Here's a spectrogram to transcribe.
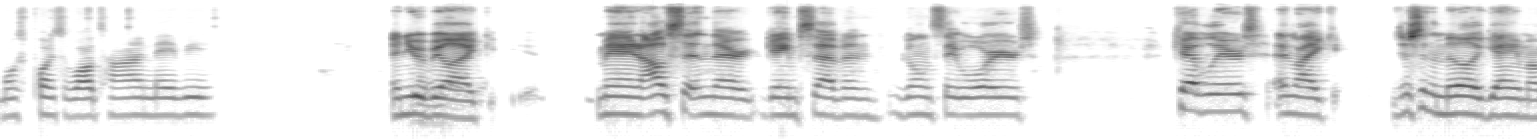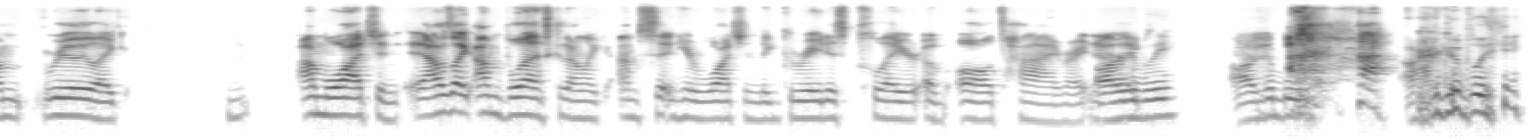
most points of all time, maybe. And you would be um, like, man, I was sitting there, game seven, Golden State Warriors, Cavaliers, and like just in the middle of the game, I'm really like, I'm watching. And I was like, I'm blessed because I'm like, I'm sitting here watching the greatest player of all time right now. Arguably, like, arguably, arguably.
